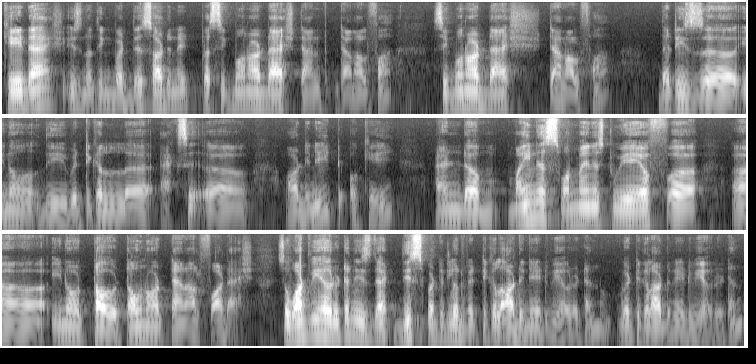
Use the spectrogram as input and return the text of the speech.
k dash is nothing but this ordinate plus sigma naught dash tan, tan alpha, sigma naught dash tan alpha that is uh, you know the vertical uh, axis uh, ordinate okay and um, minus 1 minus 2 af you know tau, tau naught tan alpha dash. So, what we have written is that this particular vertical ordinate we have written vertical ordinate we have written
